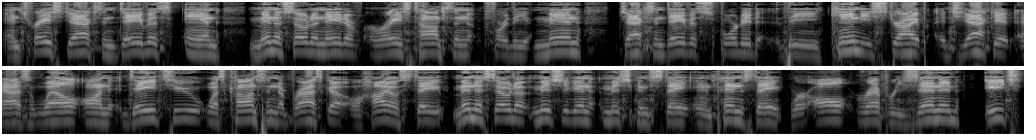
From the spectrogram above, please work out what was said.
and Trayce Jackson Davis and Minnesota native Race Thompson for the men. Jackson Davis sported the candy stripe jacket as well on day two. Wisconsin, Nebraska, Ohio State, Minnesota, Michigan, Michigan State, and Penn State were all represented. Each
